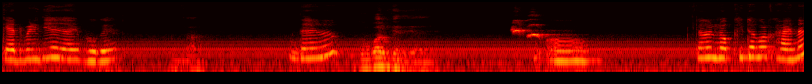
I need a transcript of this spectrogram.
ক্যাডবেরি দিয়ে যায় ভোগে? দেয় না? গোপালকে দেওয়া যায়। ও। কেন লক্ষ্মী ঠাকুর খায় না?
